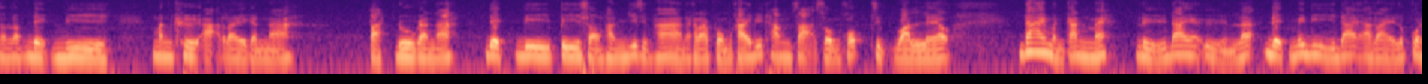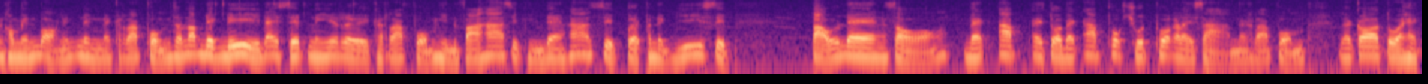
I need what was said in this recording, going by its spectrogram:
สำหรับเด็กดี มันคืออะไรกันนะไปดูกันนะ เด็กดีปี 2025 นะครับผมใครที่ทำสะสมครบ 10 วันแล้ว ได้เหมือนกันไหมหรือได้อย่างอื่น และเด็กไม่ดีได้อะไรรบกวนคอมเมนต์บอกนิดนึงนะครับผมสำหรับเด็กดีได้เซตนี้เลยครับผมหินฟ้า 50 หินแดง 50 เปิดผนึก 20 เต๋าแดง 2 แบ็กอัพไอตัวแบ็กอัพพวกชุดพวกอะไร 3 นะครับผม แล้วก็ตัวแฮก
